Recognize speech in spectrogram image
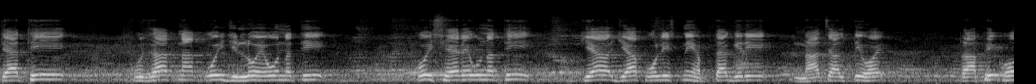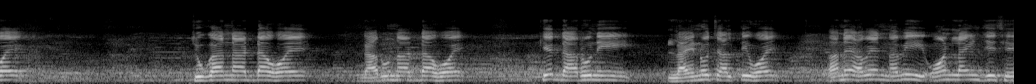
ત્યારથી ગુજરાતના કોઈ જિલ્લો એવો નથી, કોઈ શહેર એવું નથી, જ્યાં જ્યાં પોલીસની હપ્તાગીરી ના ચાલતી હોય, ટ્રાફિક હોય જુગારના અડ્ડા હોય, દારૂના અડ્ડા હોય, કે દારૂની લાઈનો ચાલતી હોય, અને હવે નવી ઓનલાઈન જે છે,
